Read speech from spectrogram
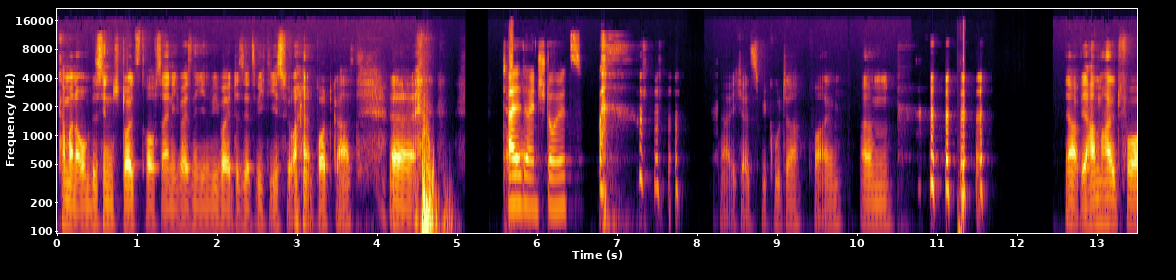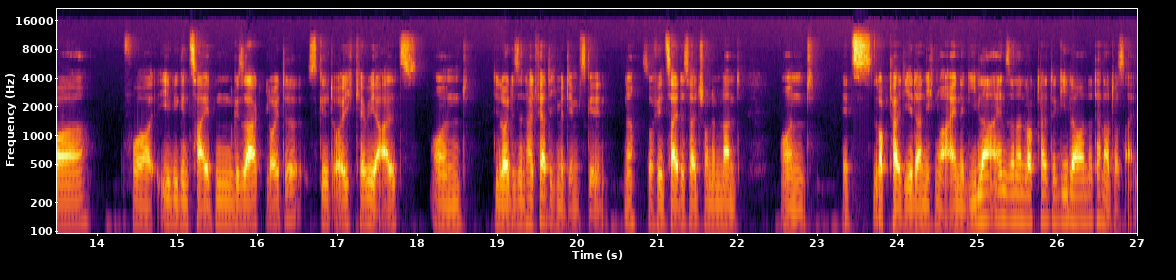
kann man auch ein bisschen stolz drauf sein. Ich weiß nicht, inwieweit das jetzt wichtig ist für euren Podcast. Äh, Teil dein Stolz. ja, ich als Recruiter vor allem. Ähm, ja, wir haben halt vor, vor ewigen Zeiten gesagt, Leute, skillt euch Carrier als und die Leute sind halt fertig mit dem Skillen. Ne? So viel Zeit ist halt schon im Land. Und jetzt lockt halt jeder nicht nur eine Gila ein, sondern lockt halt eine Gila und eine Thanatos ein.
